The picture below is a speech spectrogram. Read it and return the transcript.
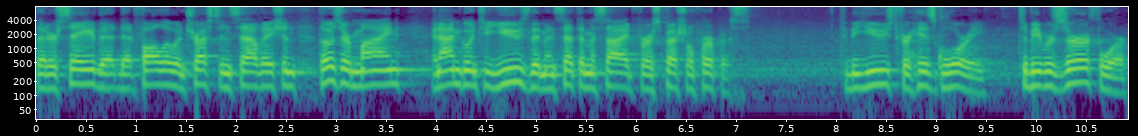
that are saved, that, that follow and trust in salvation, those are mine, and I'm going to use them and set them aside for a special purpose. To be used for his glory, to be reserved for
